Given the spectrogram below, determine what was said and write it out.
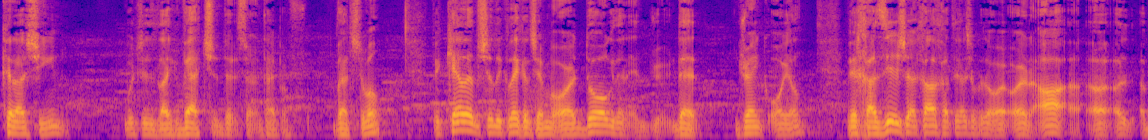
karashin, which is like vetch, a certain type of vegetable, or a dog that that drank oil, or, an, a, a,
